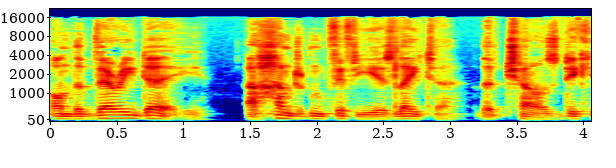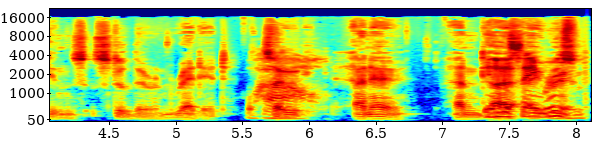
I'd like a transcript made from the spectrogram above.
on the very day. 150 years later, that Charles Dickens stood there and read it. So Wow. I know, and In the uh, same it was- room?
